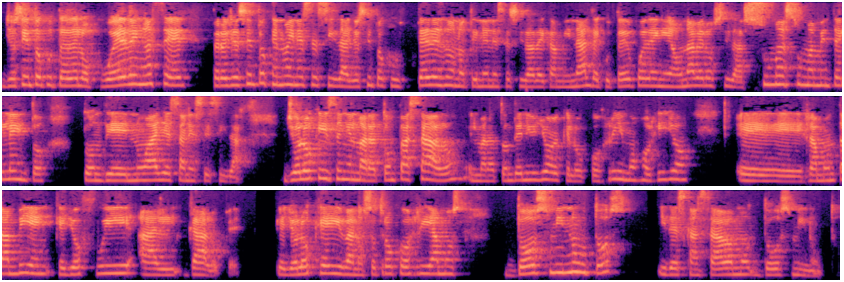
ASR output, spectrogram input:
yo siento que ustedes lo pueden hacer, pero yo siento que no hay necesidad. Yo siento que ustedes no, no tienen necesidad de caminar, de que ustedes pueden ir a una velocidad suma, sumamente lento donde no haya esa necesidad. Yo lo que hice en el maratón pasado, el maratón de New York, que lo corrimos, Jorge y yo, eh, Ramón también, que yo fui al galope, que yo lo que iba, nosotros corríamos dos minutos y descansábamos dos minutos.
